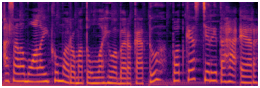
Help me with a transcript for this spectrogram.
Assalamualaikum warahmatullahi wabarakatuh. Podcast Cerita HR,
